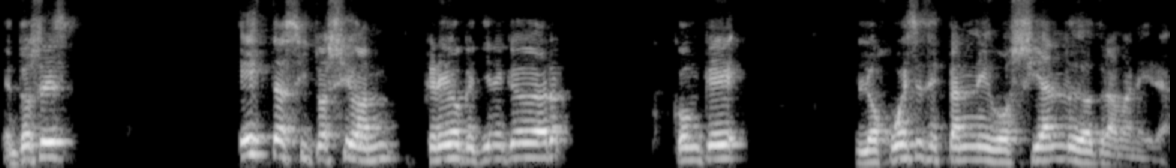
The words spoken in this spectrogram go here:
Entonces, esta situación creo que tiene que ver con que los jueces están negociando de otra manera.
